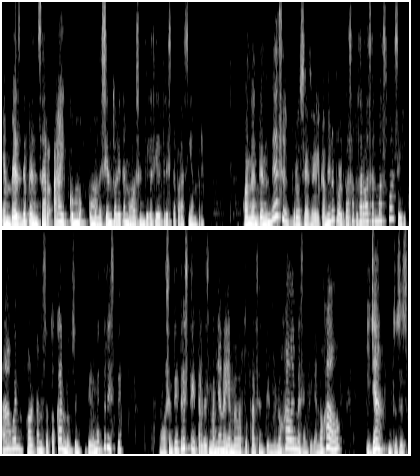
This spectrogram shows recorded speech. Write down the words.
en vez de pensar, ay, como, como me siento ahorita me voy a sentir así de triste para siempre. Cuando entendés el proceso y el camino por el que vas a pasar va a ser más fácil. Ah, bueno, ahorita me está tocando sentirme triste, me voy a sentir triste y tal vez mañana ya me va a tocar sentirme enojado y me sentiré enojado y ya. Entonces,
